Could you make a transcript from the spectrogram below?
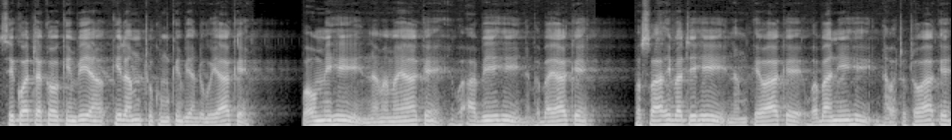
siku atakao kimbia kila mtu kumkimbia ndugu yake wa ummihi na mama yake wa abihi na baba yake wa sahibatihi na mke wake wabanihi na watoto wake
